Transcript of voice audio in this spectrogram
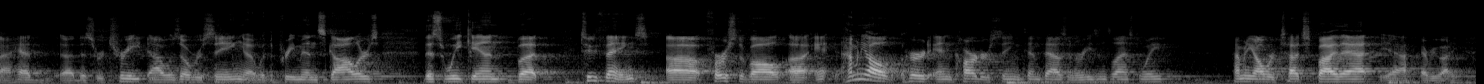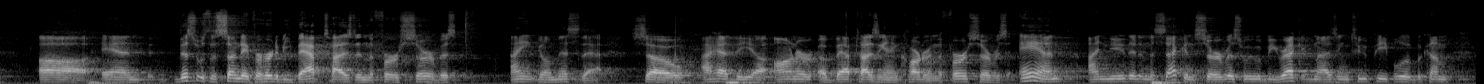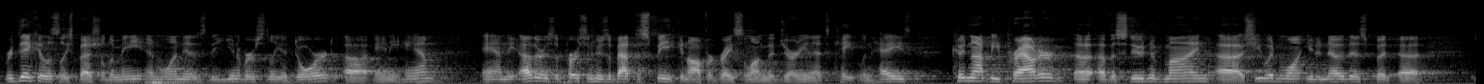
I had uh, this retreat I was overseeing uh, with the pre men scholars this weekend. But two things. Uh, first of all, uh, how many y'all heard Ann Carter sing 10,000 Reasons last week? How many y'all were touched by that? Yeah, everybody. Uh, and this was the Sunday for her to be baptized in the first service. I ain't going to miss that. So I had the uh, honor of baptizing Ann Carter in the first service, and I knew that in the second service we would be recognizing two people who have become ridiculously special to me, and one is the universally adored uh, Annie Ham, and the other is the person who's about to speak and offer grace along the journey, and that's Caitlin Hayes. Could not be prouder uh, of a student of mine. Uh, she wouldn't want you to know this, but uh,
